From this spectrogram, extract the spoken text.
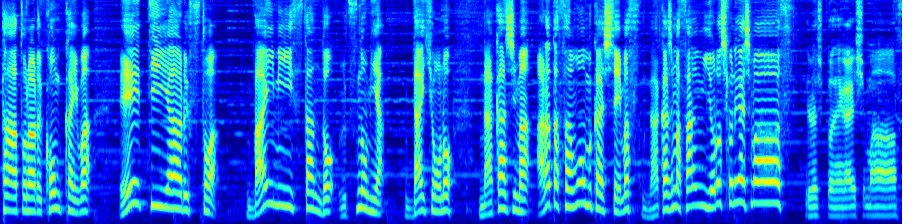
ターとなる今回は ATR ストア。バイミースタンド宇都宮。代表の中島新さんをお迎えしています。中島さんよろしくお願いします。よろしくお願いします。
